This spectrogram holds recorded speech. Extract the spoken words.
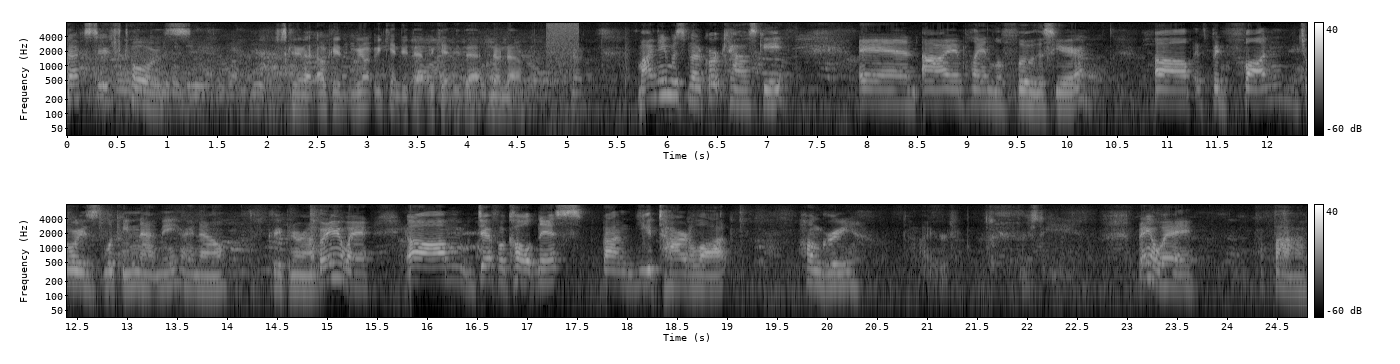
backstage tours. Just kidding. That okay? We don't. We can't do that. We can't do that. No, no. My name is Matt Gorkowski, and I am playing LeFou this year. Um, it's been fun. Joy's looking at me right now, creeping around. But anyway, um, difficultness. Um, you get tired a lot, hungry, tired, thirsty. But anyway, five.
